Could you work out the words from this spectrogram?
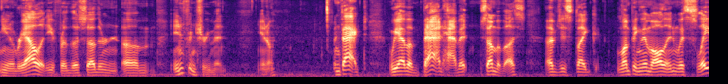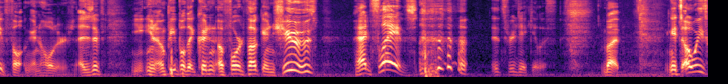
you know, reality for the Southern um, infantrymen, you know. In fact, we have a bad habit, some of us, of just like lumping them all in with slave fucking holders, as if, you know, people that couldn't afford fucking shoes had slaves. it's ridiculous. But it's always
